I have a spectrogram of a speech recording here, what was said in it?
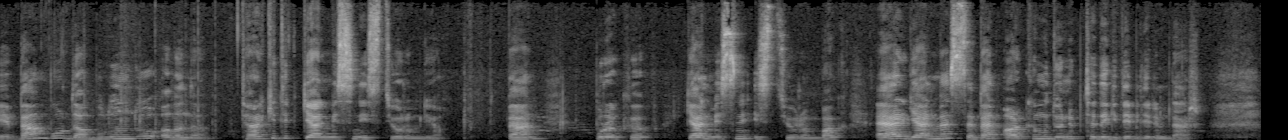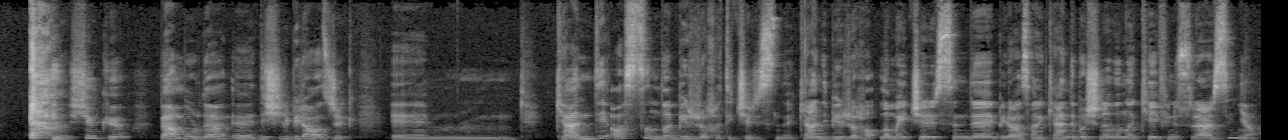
E, ben burada bulunduğu alanı terk edip gelmesini istiyorum diyor. Ben bırakıp gelmesini istiyorum. Bak eğer gelmezse ben arkamı dönüp de gidebilirim der. Çünkü ben burada e, dişili birazcık e, kendi aslında bir rahat içerisinde, kendi bir rahatlama içerisinde, biraz hani kendi başınalığının keyfini sürersin ya,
